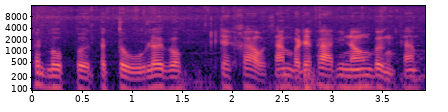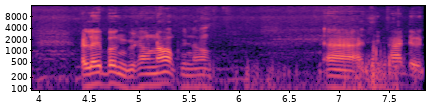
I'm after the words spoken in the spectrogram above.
เพิ่นบ่เปิดประตูเลยบ่ได้เข้าซ้ำบ่ได้พาพี่น้องเบิ่งซ้ำก็เลยเบิ่งอยู่ทางนอกพี่น้องอ่าสิพาเดิน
